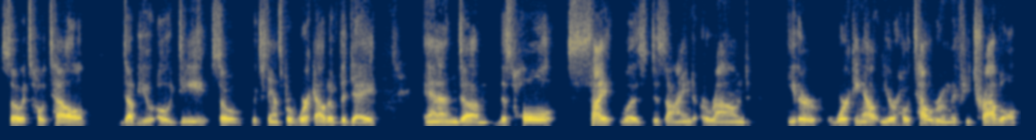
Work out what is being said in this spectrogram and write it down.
So it's hotel W O D, so which stands for workout of the day. And um, this whole site was designed around either working out in your hotel room if you travel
